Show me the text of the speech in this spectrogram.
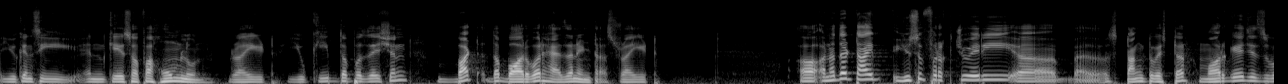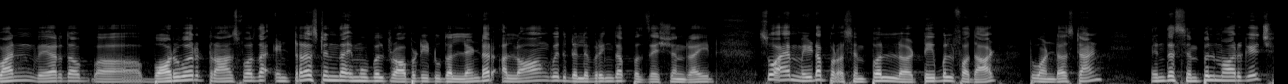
you can see in case of a home loan, right? You keep the possession, but the borrower has an interest, right? Uh, another type, usufructuary uh, uh, tongue twister mortgage is one where the uh, borrower transfer the interest in the immovable property to the lender along with delivering the possession, right? So I have made up a simple uh, table for that to understand. In the simple mortgage,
